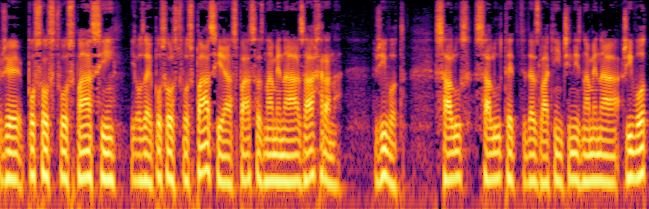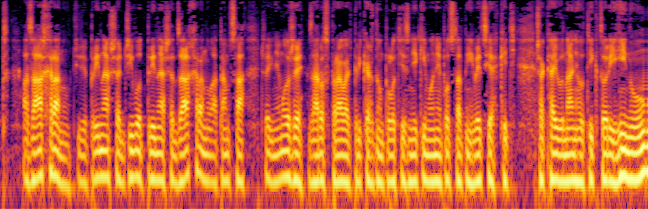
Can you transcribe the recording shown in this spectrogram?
že posolstvo spásy je ozaj posolstvo spásy a spása znamená záchrana, život. Salus, salute, teda z latinčiny znamená život a záchranu. Čiže prinášať život, prinášať záchranu a tam sa človek nemôže zarozprávať pri každom polote s niekým o nepodstatných veciach, keď čakajú na ňo tí, ktorí hinú.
